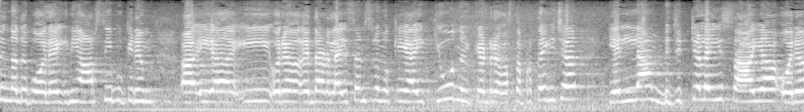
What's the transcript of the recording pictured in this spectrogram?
നിന്നതുപോലെ ഇനി ആർ സി ബുക്കിനും ഈ ഒരു എന്താണ് ലൈസൻസിനും ഒക്കെയായി ക്യൂ നിൽക്കേണ്ട ഒരു അവസ്ഥ. പ്രത്യേകിച്ച് എല്ലാം ഡിജിറ്റലൈസ് ആയ ഒരു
